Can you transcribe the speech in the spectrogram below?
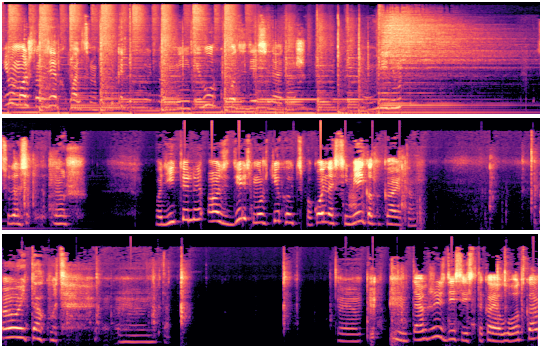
И вы можете там сверху пальцами потыкать какую-то мини-фигурку. Вот здесь сюда э, видим. Сюда наш водитель. А здесь может ехать спокойно семейка какая-то. Ой, так вот. Эм, так. Эм, Также здесь есть такая лодка.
